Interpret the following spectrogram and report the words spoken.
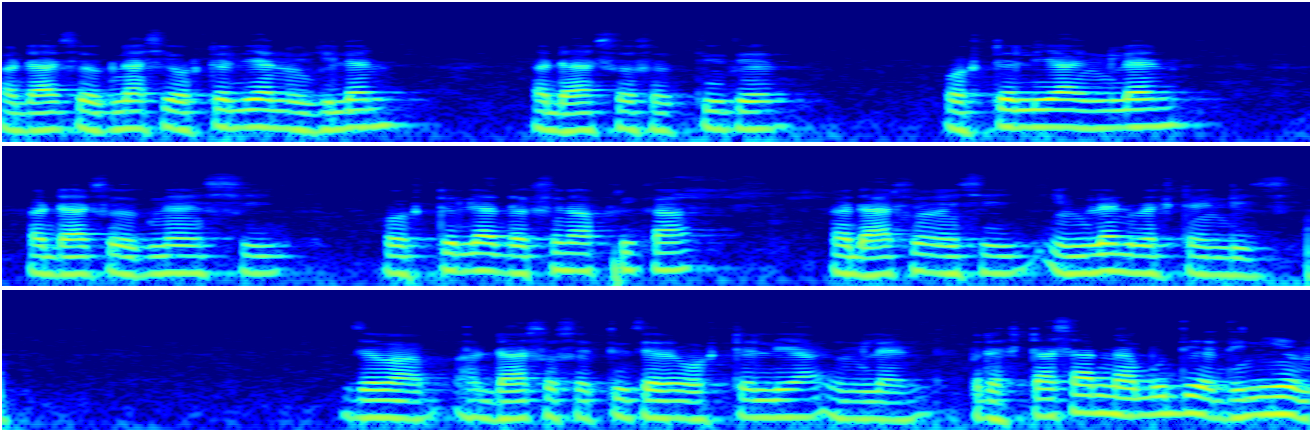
અઢારસો ઓગણએંસી ઓસ્ટ્રેલિયા-ન્યૂઝીલેન્ડ, અઢારસો સત્યોતેર ઓસ્ટ્રેલિયા-ઇંગ્લેન્ડ, અઢારસો ઓગણએંસી ઓસ્ટ્રેલિયા-દક્ષિણ આફ્રિકા, અઢારસો એંશી ઇંગ્લેન્ડ-વેસ્ટ ઇન્ડિઝ જવાબ: અઢારસો સિત્યોતેર ઓસ્ટ્રેલિયા-ઇંગ્લેન્ડ. ભ્રષ્ટાચાર નાબૂદી અધિનિયમ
